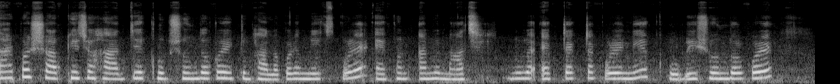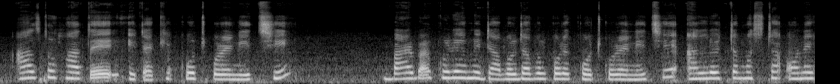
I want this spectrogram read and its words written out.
তারপর সব কিছু হাত দিয়ে খুব সুন্দর করে একটু ভালো করে মিক্স করে এখন আমি মাছগুলো একটা একটা করে নিয়ে খুবই সুন্দর করে আলতো হাতে এটাকে কোট করে নিচ্ছি। বারবার করে আমি ডাবল ডাবল করে কোট করে নিচ্ছি। আর লইট্টা মাছটা অনেক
